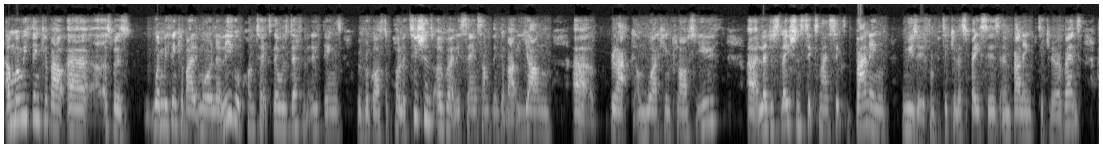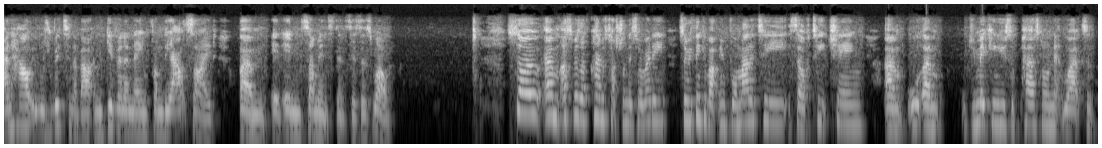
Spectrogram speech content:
And when we think about, uh, I suppose, when we think about it more in a legal context, there was definitely things with regards to politicians overtly saying something about young uh, black and working class youth. Uh, legislation 696 banning music from particular spaces and banning particular events, and how it was written about and given a name from the outside um, in, in some instances as well. So um, I suppose I've kind of touched on this already. So we think about informality, self-teaching, um, um, you making use of personal networks and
